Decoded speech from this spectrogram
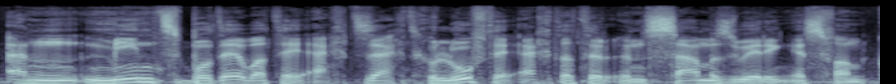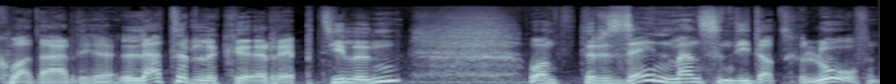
en meent Baudet wat hij echt zegt? Gelooft hij echt dat er een samenzwering is van kwaadaardige, letterlijke reptielen? Want er zijn mensen die dat geloven.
